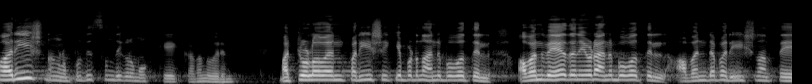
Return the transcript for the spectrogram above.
പരീക്ഷണങ്ങളും പ്രതിസന്ധികളും ഒക്കെ കടന്നു വരും. മറ്റുള്ളവൻ പരീക്ഷിക്കപ്പെടുന്ന അനുഭവത്തിൽ അവൻ വേദനയുടെ അനുഭവത്തിൽ അവന്റെ പരീക്ഷണത്തെ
